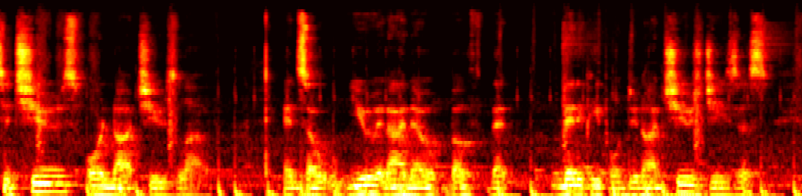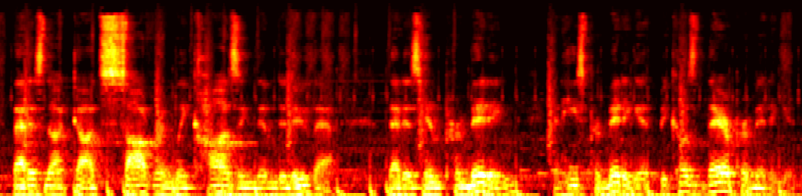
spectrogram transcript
to choose or not choose love. And so you and I know both that many people do not choose Jesus. That is not God sovereignly causing them to do that. That is Him permitting, and He's permitting it because they're permitting it.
